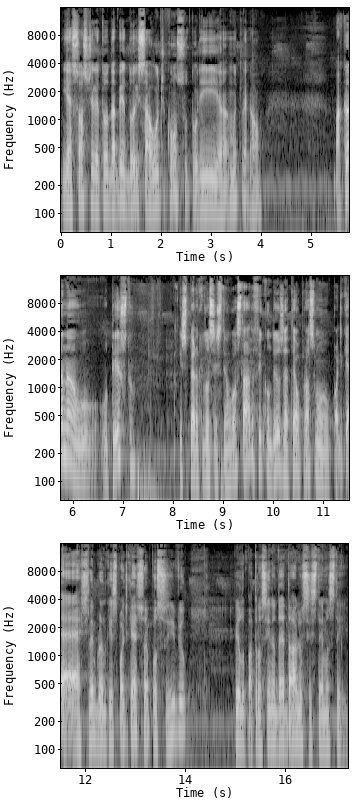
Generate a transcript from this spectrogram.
e é sócio-diretor da B2 Saúde Consultoria. Muito legal. Bacana o, o texto. Espero que vocês tenham gostado. Fique com Deus e até o próximo podcast. Lembrando que esse podcast só é possível pelo patrocínio da EW Sistemas TI.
